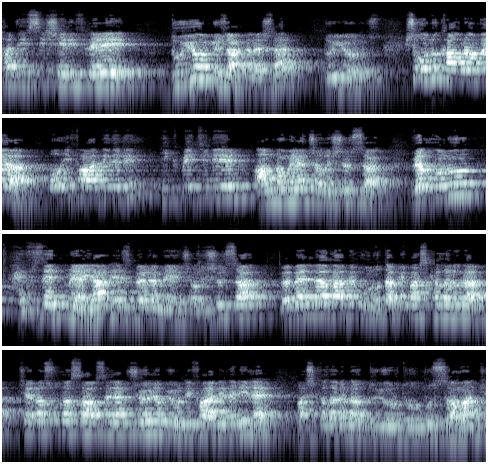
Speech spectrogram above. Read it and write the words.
hadisi şerifleri duyuyor muyuz arkadaşlar? Duyuyoruz. İşte onu kavramaya, o ifadelerin hikmetini anlamaya çalışırsak ve onu etmeye yani ezberlemeye çalışırsak ve bellaga ve onu da bir başkalarına, işte Resulullah sallallahu aleyhi ve sellem şöyle buyurdu ifadeleriyle başkalarına duyurduğumuz zaman ki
